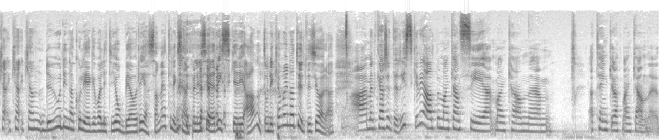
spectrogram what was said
Kan, kan, kan, du och dina kollegor vara lite jobbiga att resa med till exempel? Ni ser risker i allt och det kan man ju naturligtvis göra. Nej, men kanske inte risker i allt, men man kan se, man kan um, jag tänker att man kan eh,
